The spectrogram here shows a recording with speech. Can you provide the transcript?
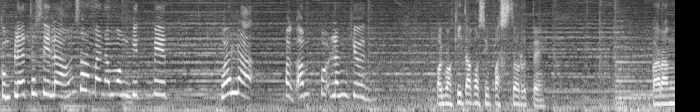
Kompleto sila. Unsa man among bitbit? Wala. Pag-ampo lang gyud pag makita ko si Pastor Te, parang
